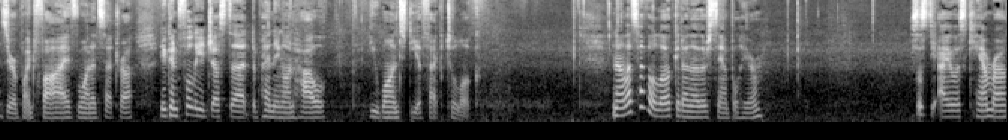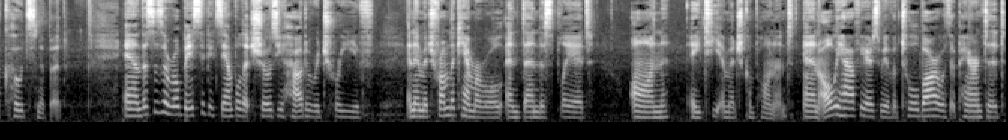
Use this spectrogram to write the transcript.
0.5, 1, etc. You can fully adjust that depending on how you want the effect to look. Now let's have a look at another sample here. This is the iOS camera code snippet. And this is a real basic example that shows you how to retrieve an image from the camera roll and then display it on a T-image component. And all we have here is we have a toolbar with a parented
